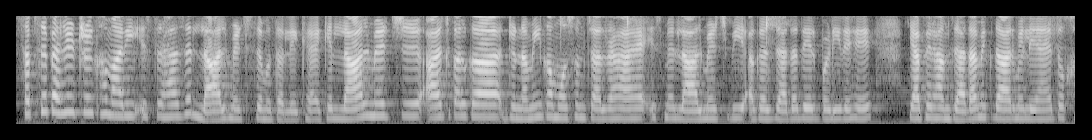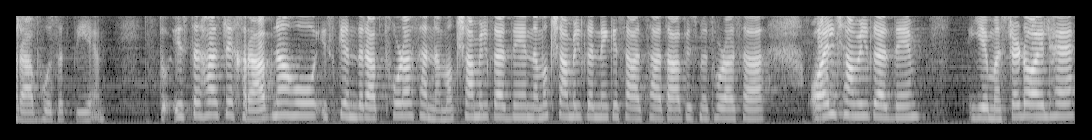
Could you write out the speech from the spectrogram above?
सबसे पहली ट्रिक हमारी इस तरह से लाल मिर्च से मुतलिक है कि लाल मिर्च आजकल का जो नमी का मौसम चल रहा है, इसमें लाल मिर्च भी अगर ज़्यादा देर पड़ी रहे या फिर हम ज़्यादा मकदार में ले आएँ तो ख़राब हो सकती है। तो इस तरह से ख़राब ना हो, इसके अंदर आप थोड़ा सा नमक शामिल कर दें। नमक शामिल करने के साथ साथ आप इसमें थोड़ा सा ऑयल शामिल कर दें। ये मस्टर्ड ऑयल है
